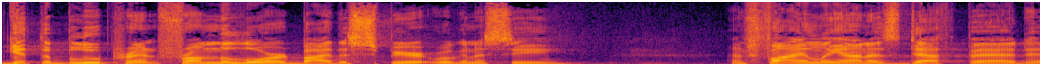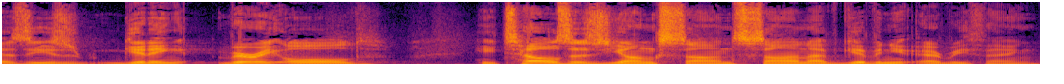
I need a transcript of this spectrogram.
get the blueprint from the Lord by the Spirit, we're going to see. And finally, on his deathbed, as he's getting very old, he tells his young son, Son, I've given you everything.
